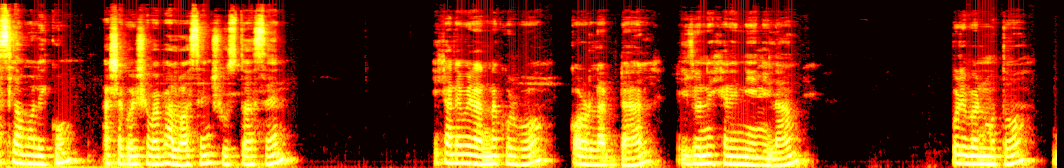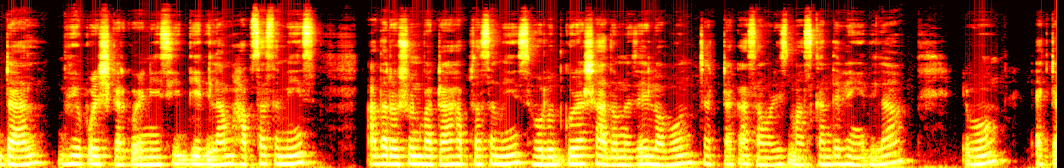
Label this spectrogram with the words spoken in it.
আসসালামু আলাইকুম। আশা করি সবাই ভালো আছেন, সুস্থ আছেন। এখানে আমি রান্না করব করলার ডাল। এই জন্য এখানে নিয়ে নিলাম পরিমাণ মতো ডাল। ধুয়ে পরিষ্কার করে নিয়েছি। দিয়ে দিলাম হাফসা চামিচ আদা, রসুন বাটা হাফসা চামিচ হলুদ গুঁড়া, স্বাদ অনুযায়ী লবণ, চারটা কাঁচামরিচ মাঝখান দিয়ে ভেঙে দিলাম এবং একটা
